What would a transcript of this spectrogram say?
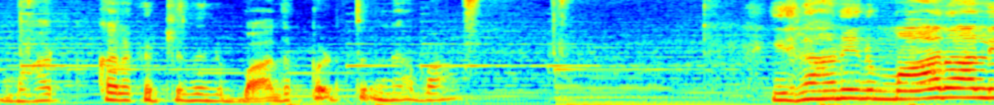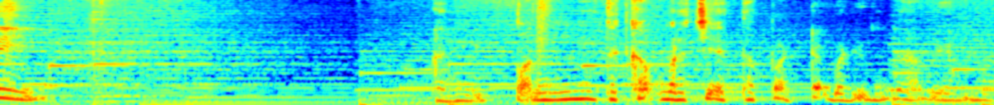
మార్పు కలగట్లేదని బాధపడుతున్నావా? ఎలా నేను మారాలి? అని పంత కమర చేత పట్టబడి ఉన్నావేమో.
